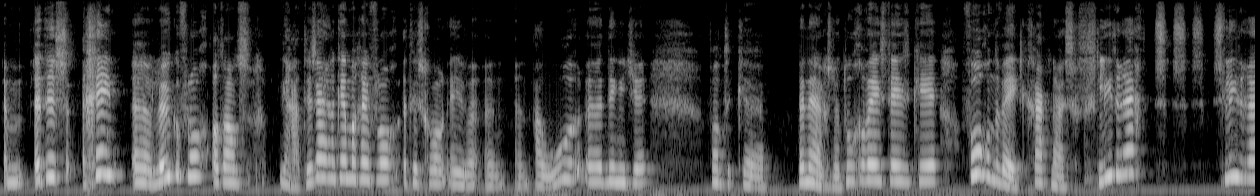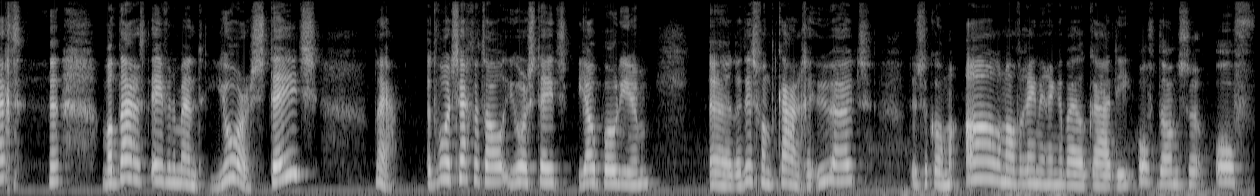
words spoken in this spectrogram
Ehm, het is geen eh, leuke vlog. Althans, ja, het is eigenlijk helemaal geen vlog. Het is gewoon even een, een ouwe uh, dingetje. Want ik uh, ben ergens naartoe geweest deze keer. Volgende week ga ik naar Sliedrecht. Sliedrecht. Want daar is het evenement Your Stage. Nou ja, het woord zegt het al, Your Stage, jouw podium. Uh, dat is van het KNGU uit. Dus er komen allemaal verenigingen bij elkaar die of dansen of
